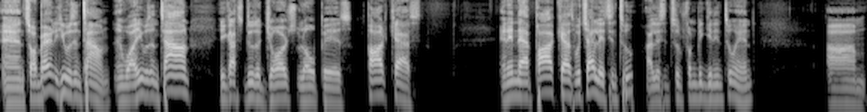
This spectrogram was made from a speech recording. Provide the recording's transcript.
And so apparently he was in town, and while he was in town, he got to do the George Lopez podcast. And in that podcast, which I listened to, I listened to from beginning to end. Um,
